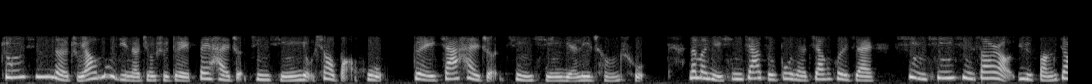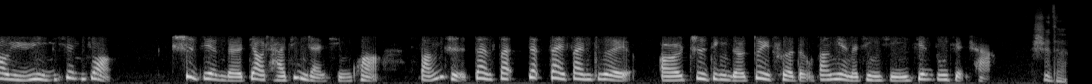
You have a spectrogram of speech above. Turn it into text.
中心的主要目的呢，就是对被害者进行有效保护，对加害者进行严厉惩处。那么，女性家族部呢，将会在性侵、性骚扰预防教育运营现状、事件的调查进展情况、防止再犯再再犯罪而制定的对策等方面呢进行监督检查。是的。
